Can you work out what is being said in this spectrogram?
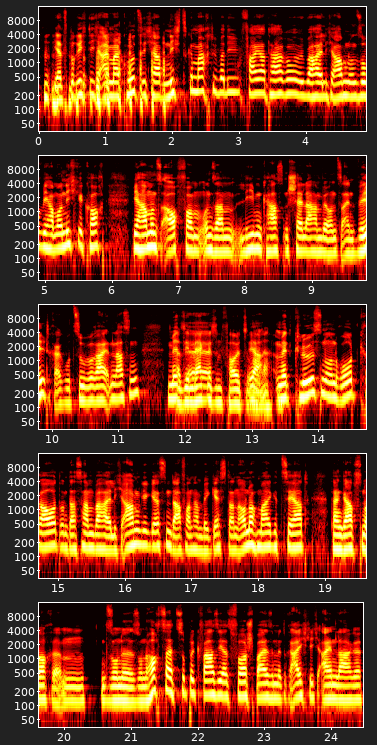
Jetzt berichte ich einmal kurz, ich habe nichts gemacht über die Feiertage, über Heiligabend und so. Wir haben auch nicht gekocht. Wir haben uns auch von unserem lieben Carsten Scheller haben wir uns ein Wildragout zubereiten lassen. Mit, Also ihr merkt, wir sind faul zu ja, Weihnachten. mit Klößen und Rotkraut und das haben wir Heiligabend gegessen. Davon haben wir gestern auch noch mal gezehrt. Dann gab's noch ähm, so eine so eine Hochzeitssuppe quasi als Vorspeise mit reichlich Einlage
